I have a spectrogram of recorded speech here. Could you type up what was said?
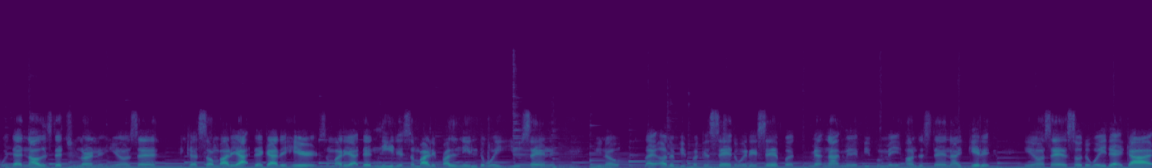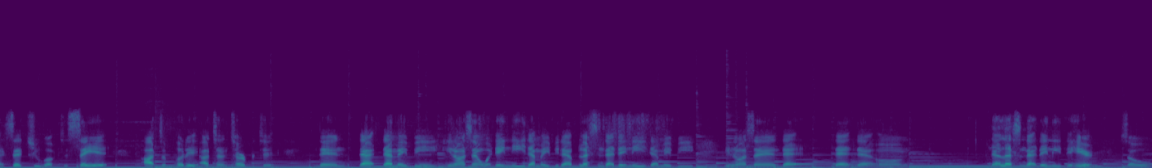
with that knowledge that you're learning. You know what I'm saying? Because somebody out there got to hear it, somebody out there need it, somebody probably needed the way you saying it. You know, like other people can say it the way they say it, but not many people may understand. I get it. You know what I'm saying? So the way that God set you up to say it, or to put it, or to interpret it, then that that may be, you know what I'm saying, what they need. That may be that blessing that they need. That may be, you know what I'm saying, that that that um that lesson that they need to hear. So,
